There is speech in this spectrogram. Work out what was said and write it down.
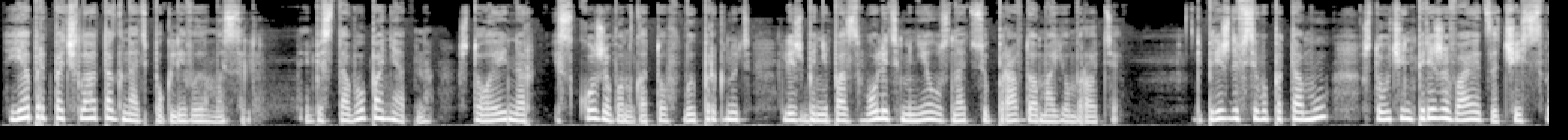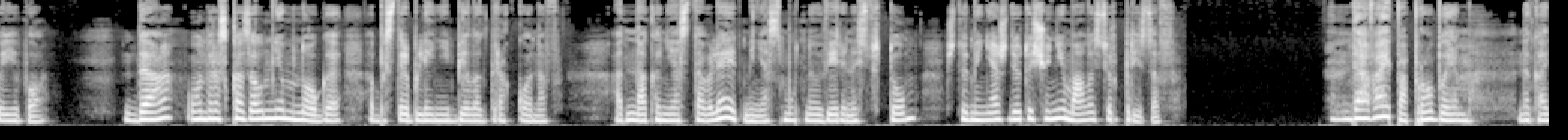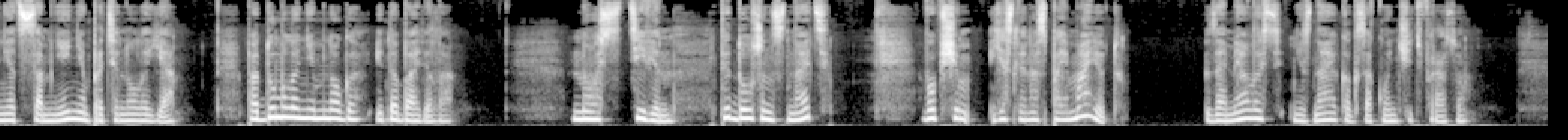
Я предпочла отогнать пугливую мысль. И без того понятно, что Эйнер из кожи вон готов выпрыгнуть, лишь бы не позволить мне узнать всю правду о моем роде. И прежде всего потому, что очень переживает за честь своего. Да, он рассказал мне многое об истреблении белых драконов, однако не оставляет меня смутная уверенность в том, что меня ждет еще немало сюрпризов. «Давай попробуем», — наконец с сомнением протянула я. Подумала немного и добавила. «Но, Стивен, ты должен знать... В общем, если нас поймают...» Замялась, не зная, как закончить фразу.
